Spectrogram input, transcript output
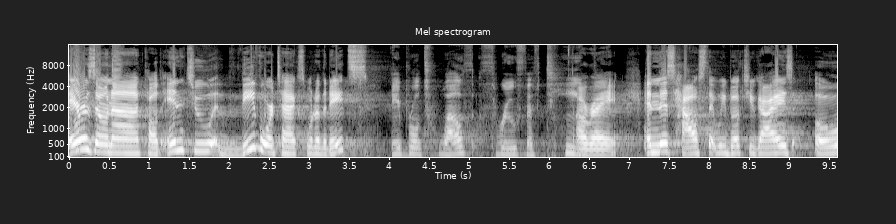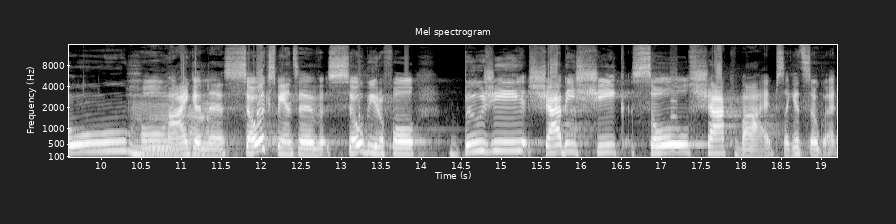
Arizona, called Into the Vortex. What are the dates? April 12th through 15th. All right. And this house that we booked, you guys, oh Holy my crap. goodness. So expansive, so beautiful, bougie, shabby chic, soul shack vibes. Like it's so good.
